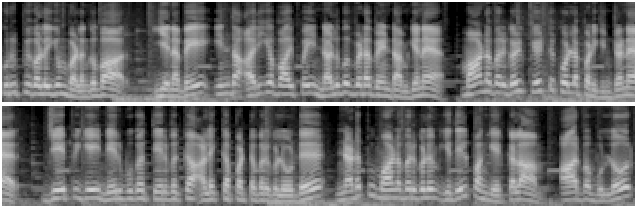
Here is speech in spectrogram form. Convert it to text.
குறிப்புகளையும் வழங்குவார். எனவே இந்த அரிய வாய்ப்பை நழுவவிட வேண்டாம் என மாணவர்கள் கேட்டுக்கொள்ளப்படுகின்றனர். ஜேபிஏ நேர்முக தேர்வுக்கு அழைக்கப்பட்டவர்களோடு நடப்பு மாணவர்களும் இதில் பங்கேற்கலாம். ஆர்வமுள்ளோர்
